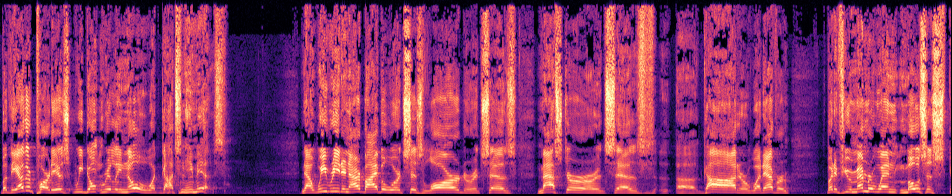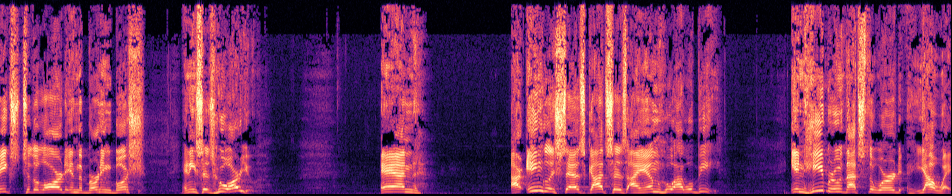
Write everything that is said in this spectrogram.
But the other part is we don't really know what God's name is. Now we read in our Bible where it says Lord or it says Master or it says uh, God or whatever. But if you remember when Moses speaks to the Lord in the burning bush and he says, Who are you? And our English says, God says, I am who I will be. In Hebrew, that's the word Yahweh.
